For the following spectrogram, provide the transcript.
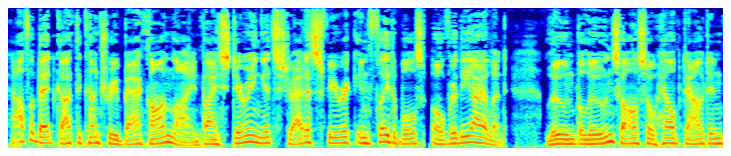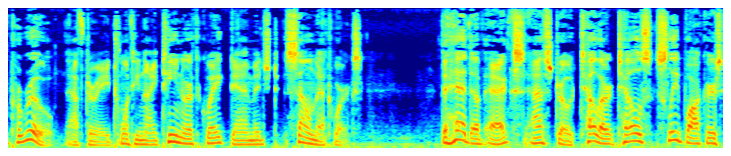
Alphabet got the country back online by steering its stratospheric inflatables over the island. Loon balloons also helped out in Peru after a 2019 earthquake damaged cell networks. The head of X, Astro Teller, tells sleepwalkers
